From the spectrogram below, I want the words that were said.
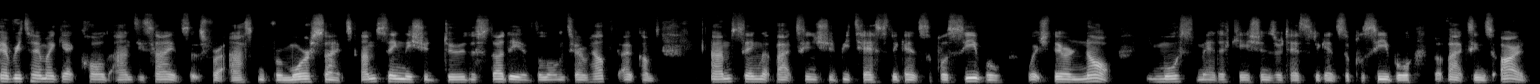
every time i get called anti-science it's for asking for more science. I'm saying they should do the study of the long-term health outcomes. I'm saying that vaccines should be tested against a placebo which they're not most medications are tested against a placebo but vaccines aren't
